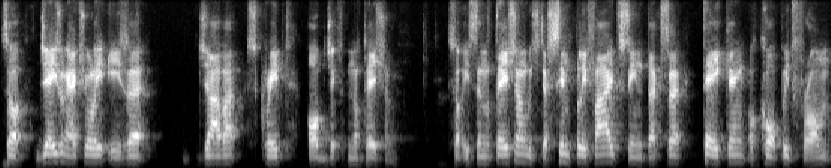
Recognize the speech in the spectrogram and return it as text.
So json actually is a javascript object notation. So it's a notation which is a simplified syntax uh, taken or copied from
